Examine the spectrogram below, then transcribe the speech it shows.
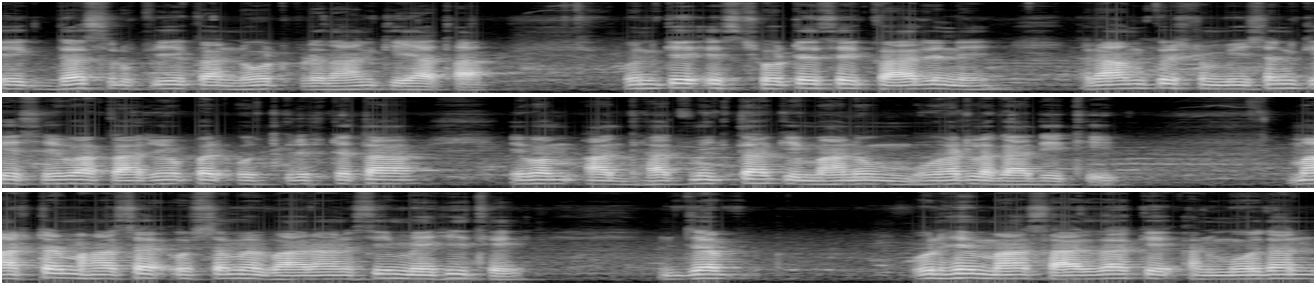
एक दस रुपये का नोट प्रदान किया था। उनके इस छोटे से कार्य ने रामकृष्ण मिशन के सेवा कार्यों पर उत्कृष्टता एवं आध्यात्मिकता की मानव मुहर लगा दी थी। मास्टर महाशय उस समय वाराणसी में ही थे, जब उन्हें माँ शारदा के अनुमोदन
